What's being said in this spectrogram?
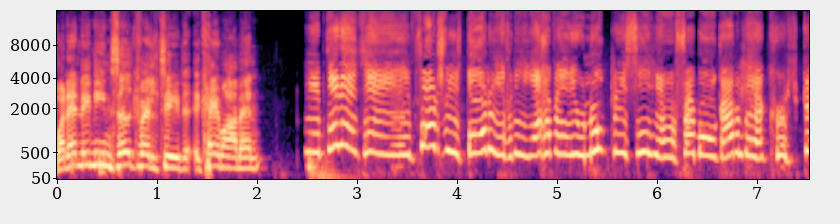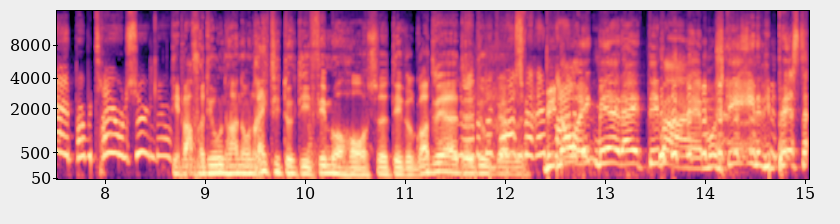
Hvordan er din sædkvalitet, kameramand? Jamen, det er altså øh, forholdsvis dårligt, fordi jeg har været unukkelig siden jeg var fem år gammel, da jeg kørte skate på mit trehjulscykel. Det Det er bare fordi, hun har nogle rigtig dygtige femmerhår, så det kan godt være, at øh, du kan også være Vi når ikke mere i dag. Det var uh, måske en af de bedste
